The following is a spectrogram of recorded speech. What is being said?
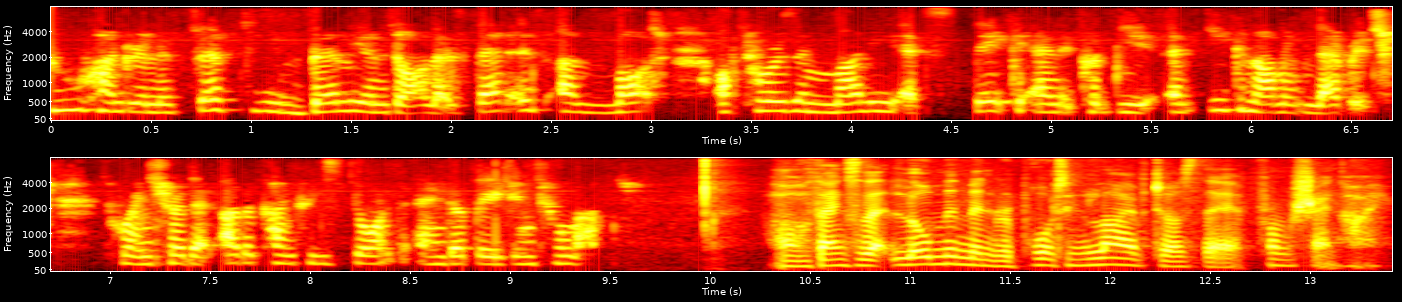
$250 billion that is a lot of tourism money at stake, and it could be an economic leverage to ensure that other countries don't anger Beijing too much. Oh, thanks for that. Low Min Min reporting live to us there from Shanghai.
